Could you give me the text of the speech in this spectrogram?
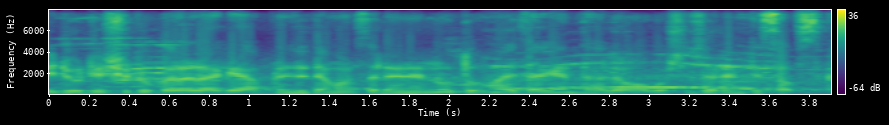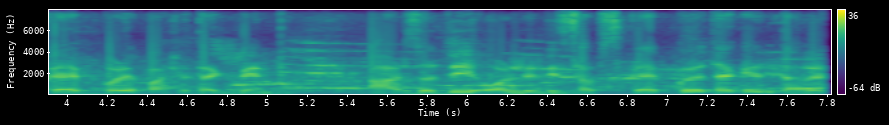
ভিডিওটি শুরু করার আগে আপনি যদি আমার চ্যানেলে নতুন হয়ে থাকেন, তাহলে অবশ্যই চ্যানেলটি সাবস্ক্রাইব করে পাশে থাকবেন। আর যদি অলরেডি সাবস্ক্রাইব করে থাকেন, তাহলে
